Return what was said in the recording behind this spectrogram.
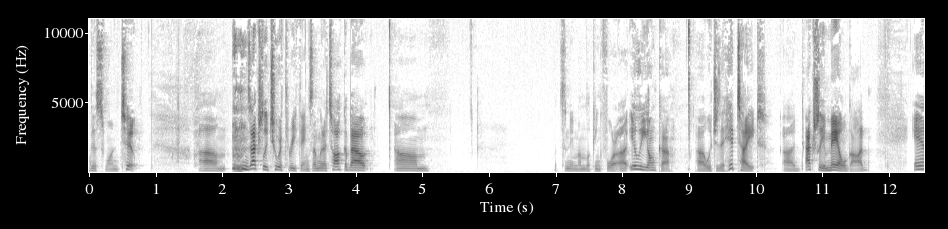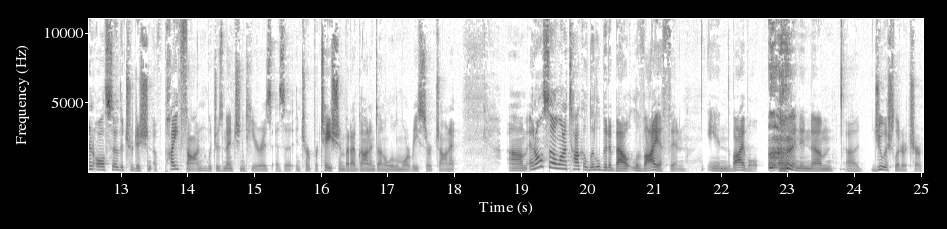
this one to. Um, there's actually two or three things. I'm going to talk about um, what's the name I'm looking for? Uh, Illuyanka, uh, which is a Hittite, uh, actually a male god, and also the tradition of Python, which was mentioned here as, as an interpretation, but I've gone and done a little more research on it. Um, and also, I want to talk a little bit about Leviathan in the Bible and in um, uh, Jewish literature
